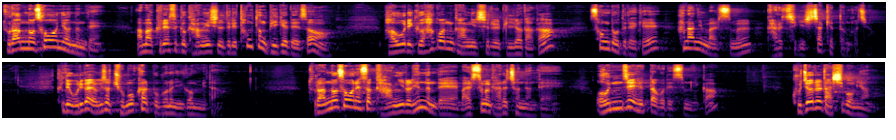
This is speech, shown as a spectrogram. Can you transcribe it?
두란노 서원이었는데 아마 그래서 그 강의실들이 텅텅 비게 돼서 바울이 그 학원 강의실을 빌려다가 성도들에게 하나님 말씀을 가르치기 시작했던 거죠. 근데 우리가 여기서 주목할 부분은 이겁니다. 두란노 서원에서 강의를 했는데 말씀을 가르쳤는데 언제 했다고 됐습니까? 구절을 다시 보면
